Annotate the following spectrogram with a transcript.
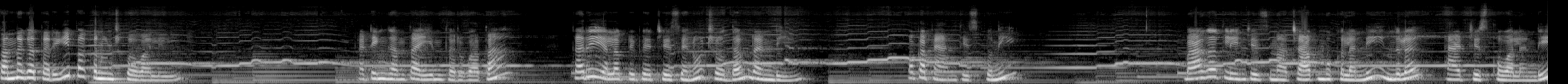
సన్నగా తరిగి పక్కన ఉంచుకోవాలి. కటింగ్ అంతా అయిన తర్వాత కర్రీ ఎలా ప్రిపేర్ చేసానో చూద్దాం రండి. ఒక ప్యాన్ తీసుకుని బాగా క్లీన్ చేసిన చాకు ముక్కలన్నీ ఇందులో యాడ్ చేసుకోవాలండి.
